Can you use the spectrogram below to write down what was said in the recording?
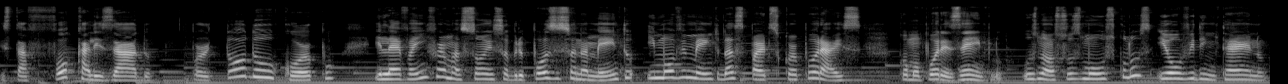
está focalizado por todo o corpo e leva informações sobre o posicionamento e movimento das partes corporais, como por exemplo os nossos músculos e ouvido interno,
